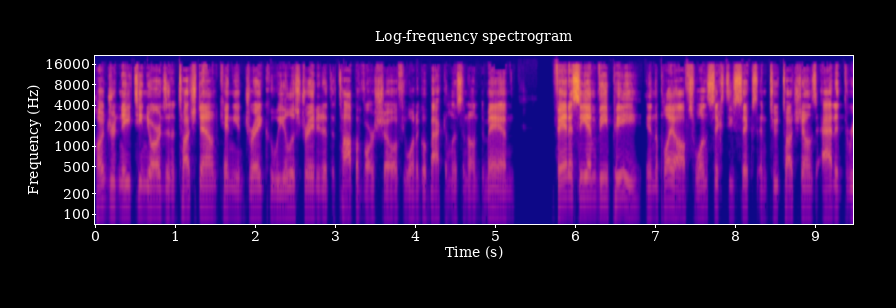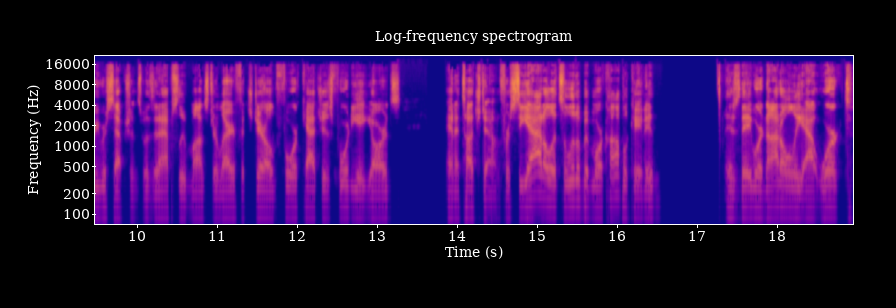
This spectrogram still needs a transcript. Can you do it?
118 yards and a touchdown. Kenyon Drake, who we illustrated at the top of our show, if you want to go back and listen on demand, fantasy MVP in the playoffs, 166 and two touchdowns, added three receptions, was an absolute monster. Larry Fitzgerald, four catches, 48 yards, and a touchdown. For Seattle, it's a little bit more complicated, as they were not only outworked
